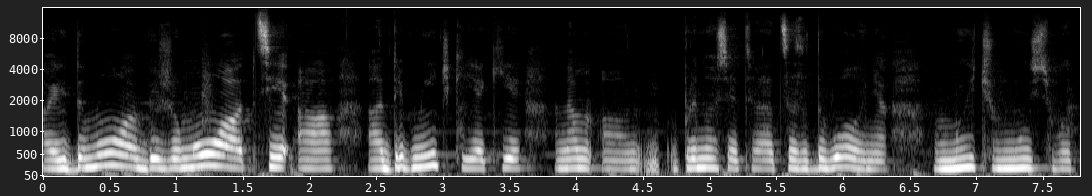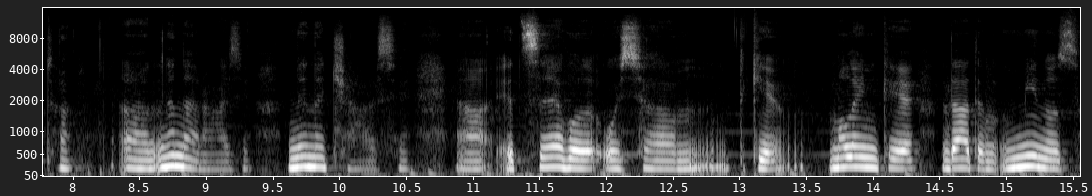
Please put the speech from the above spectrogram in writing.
йдемо, біжимо. Ці а, а, дрібнички, які нам а, приносять це задоволення, ми чомусь от. А, Не наразі, не на часі. Це во- ось такі маленькі да, там, мінус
